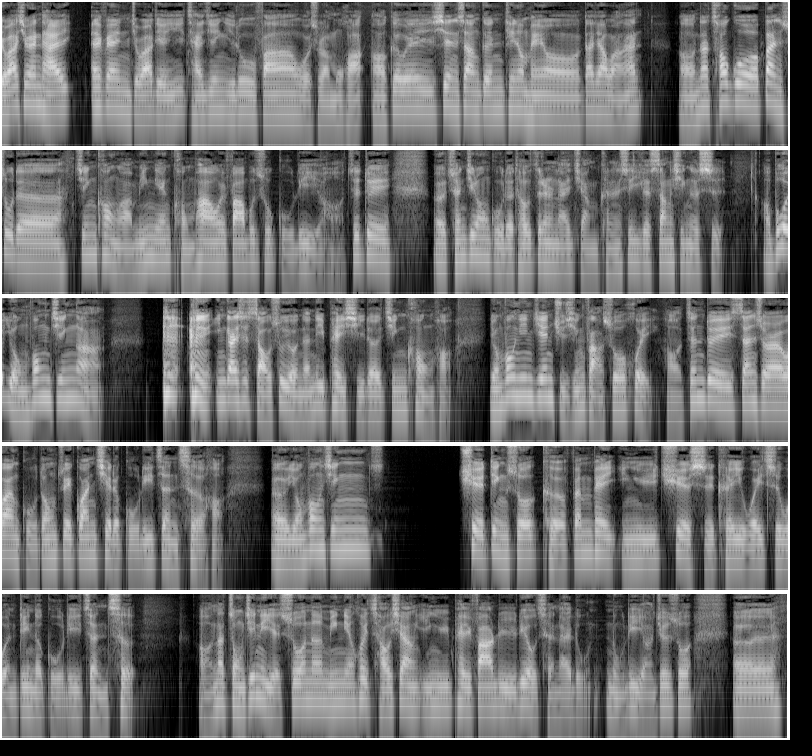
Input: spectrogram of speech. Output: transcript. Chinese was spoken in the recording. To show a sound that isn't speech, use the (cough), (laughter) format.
九八新闻台 FM 九八点一财经一路发，我是阮木华。好，各位线上跟听众朋友，大家晚安。哦，那超过半数的金控啊，明年恐怕会发不出股利哈，这对呃纯金融股的投资人来讲，可能是一个伤心的事。哦，不过永丰金啊，(clears throat) 应该是少数有能力配息的金控哈。永丰金今天举行法说会，好，针对三十二万股东最关切的股利政策哈，呃，永丰金确定说可分配盈余确实可以维持稳定的股利政策。哦，那总经理也说呢，明年会朝向盈余配发率六成来努努力啊，就是说，呃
